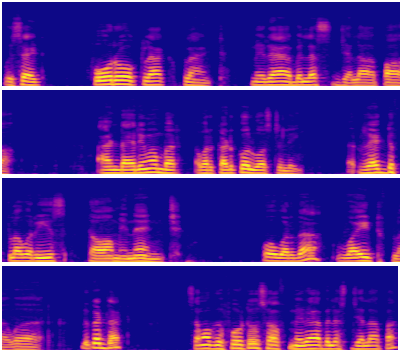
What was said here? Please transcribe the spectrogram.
We said 4 o'clock plant Mirabilis jalapa. And I remember our Kadkol was telling red flower is dominant over the white flower. Look at that some of the photos of Mirabilis jalapa.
